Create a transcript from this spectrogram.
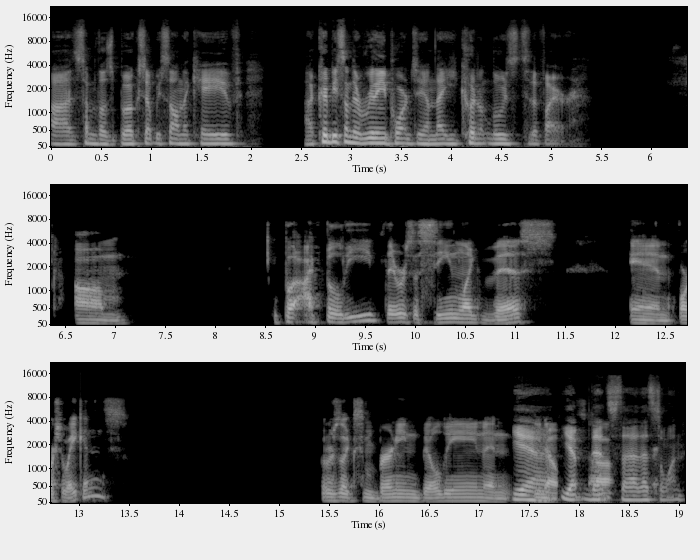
uh, some of those books that we saw in the cave. Uh, could be something really important to him that he couldn't lose to the fire. Um, but I believe there was a scene like this in Force Awakens. There was like some burning building and Yeah, you know, yep, stuff. that's uh, that's the one.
